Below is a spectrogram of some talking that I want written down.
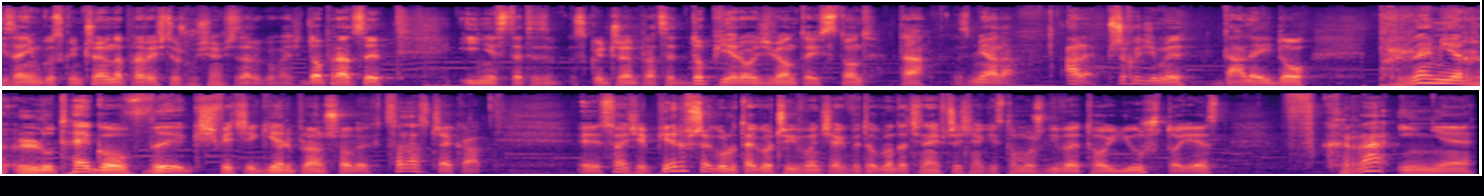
I zanim go skończyłem naprawiać, to już musiałem się zalogować do pracy i niestety skończyłem pracę dopiero o 9, stąd ta zmiana. Ale przechodzimy dalej do premier lutego w świecie gier planszowych. Co nas czeka? E, słuchajcie, 1 lutego, czyli w momencie jak wy to oglądacie najwcześniej, jak jest to możliwe, to już to jest w Krainie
